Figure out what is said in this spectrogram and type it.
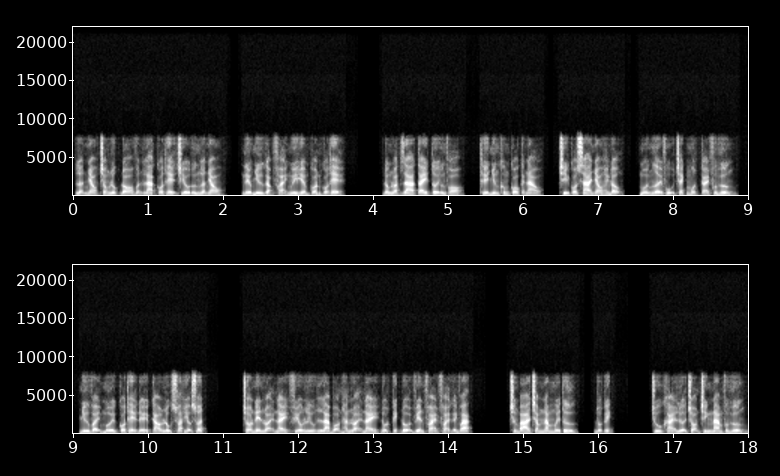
lẫn nhau trong lúc đó vẫn là có thể chiếu ứng lẫn nhau, nếu như gặp phải nguy hiểm còn có thể. Đồng loạt ra tay tới ứng phó, thế nhưng không có cách nào, chỉ có xa nhau hành động, mỗi người phụ trách một cái phương hướng, như vậy mới có thể đề cao lục soát hiệu suất cho nên loại này phiêu lưu là bọn hắn loại này đột kích đội viên phải phải gánh vác. Chương ba trăm năm mươi bốn, đột kích. Chu khải lựa chọn chính nam phương hướng,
